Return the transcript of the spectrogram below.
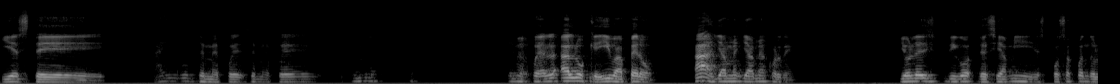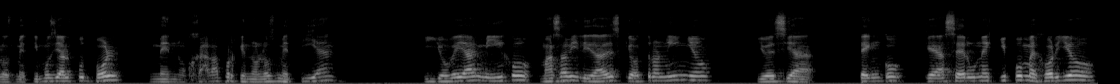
Y este, ay, se me fue, se me fue, se me fue a, lo que iba, pero, ah, ya me, ya me acordé. Yo les digo, decía a mi esposa cuando los metimos ya al fútbol, me enojaba porque no los metían y yo veía a mi hijo más habilidades que otro niño. Yo decía, tengo que hacer un equipo mejor yo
